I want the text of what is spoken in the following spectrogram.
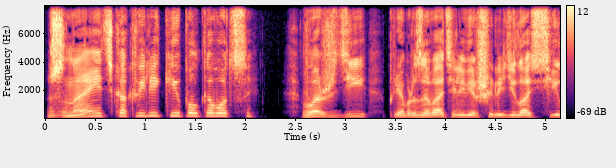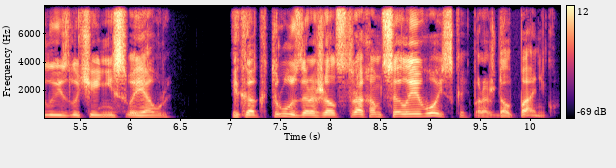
Знаете, как великие полководцы Вожди, преобразователи вершили дела силу излучения своей ауры. И как трус заражал страхом целое войско и порождал панику.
